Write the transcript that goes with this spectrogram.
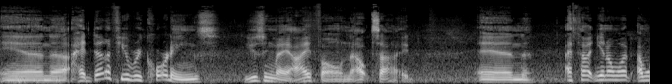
And uh, I had done a few recordings using my iPhone outside. And I thought, you know what, I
